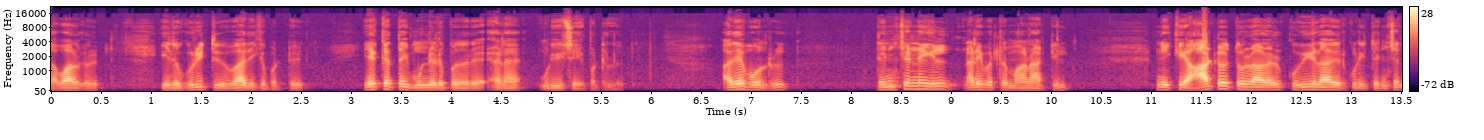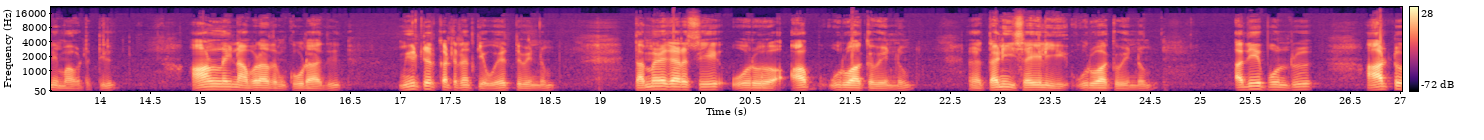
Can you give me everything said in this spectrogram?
சவால்கள் இது குறித்து விவாதிக்கப்பட்டு இயக்கத்தை முன்னெடுப்பது என முடிவு செய்யப்பட்டுள்ளது. அதேபோன்று தென் சென்னையில் நடைபெற்ற மாநாட்டில் இன்றைக்கி ஆட்டோ தொழிலாளர் குவியலாக இருக்கக்கூடிய தென்சென்னை மாவட்டத்தில் ஆன்லைன் அபராதம் கூடாது மீட்டர் கட்டணத்தை உயர்த்த வேண்டும் தமிழக அரசே ஒரு ஆப் உருவாக்க வேண்டும் தனி செயலி உருவாக்க வேண்டும். அதே போன்று ஆட்டோ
